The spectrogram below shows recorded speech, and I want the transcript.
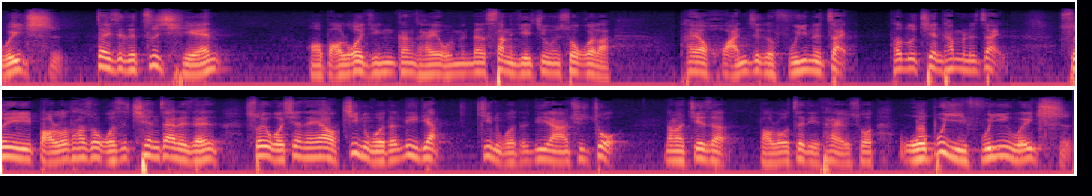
为耻。”在这个之前，哦，保罗已经刚才我们的上节经文说过了，他要还这个福音的债。他说欠他们的债，所以保罗他说我是欠债的人，所以我现在要尽我的力量，尽我的力量去做。那么接着保罗这里他也说我不以福音为耻。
